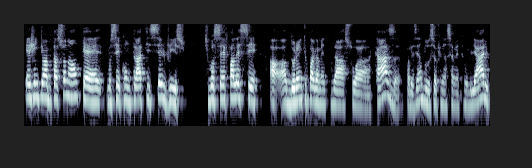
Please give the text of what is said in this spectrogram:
E a gente tem o habitacional, que é você contrata esse serviço. Se você falecer, durante o pagamento da sua casa, por exemplo, do seu financiamento imobiliário,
